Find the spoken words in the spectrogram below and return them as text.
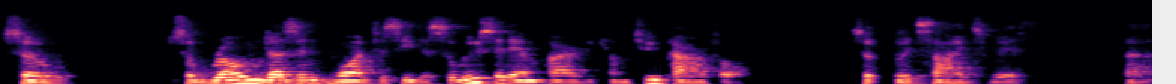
So so Rome doesn't want to see the Seleucid Empire become too powerful so it sides with uh,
